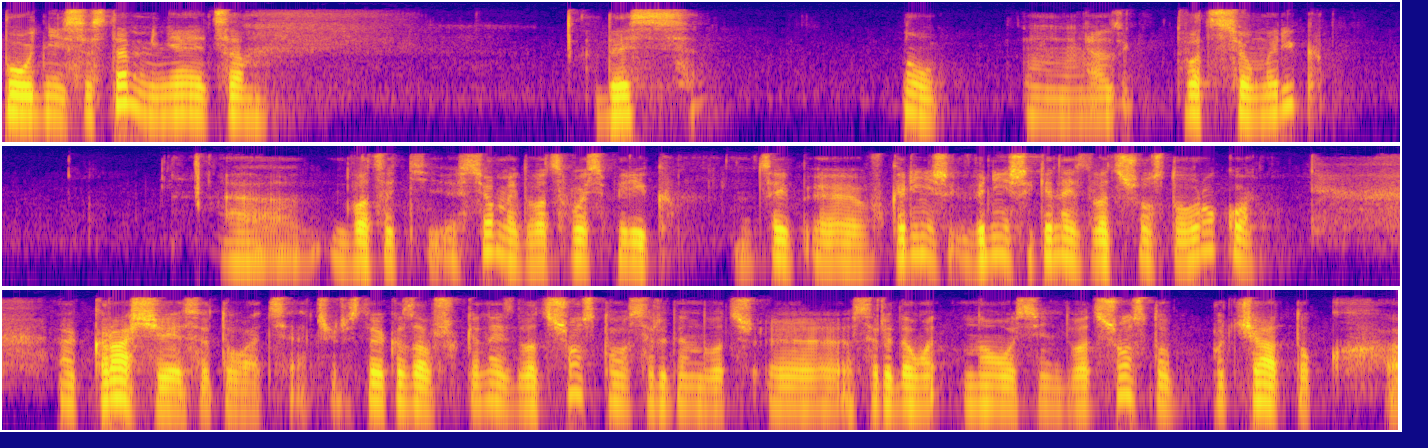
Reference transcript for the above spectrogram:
по одній системі міняється десь, ну, м, 27 рік, е, 27-28 рік. Цей е, в вірніше кінець 26-го року е, краща є ситуація. Через те я казав, що кінець 26-го, середина 20, е, осінь 26-го, початок е,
